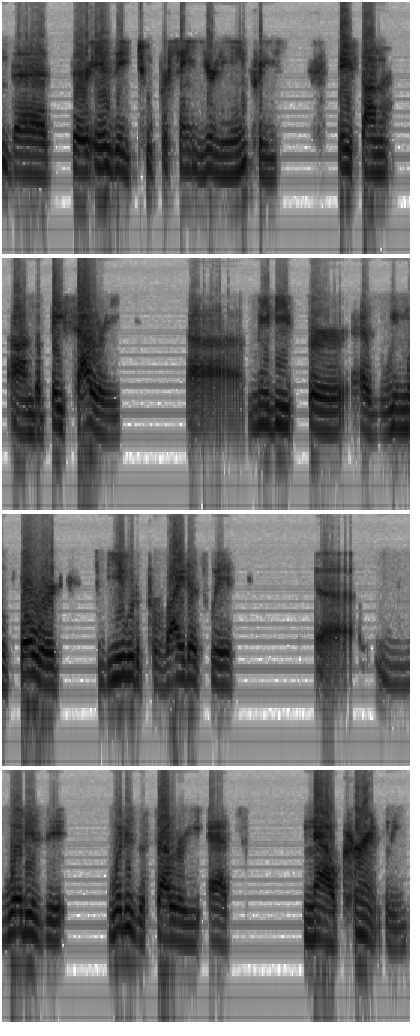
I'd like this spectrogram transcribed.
that there is a two percent yearly increase based on on the base salary, uh, maybe for as we move forward to be able to provide us with uh, what is it, what is the salary at now currently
